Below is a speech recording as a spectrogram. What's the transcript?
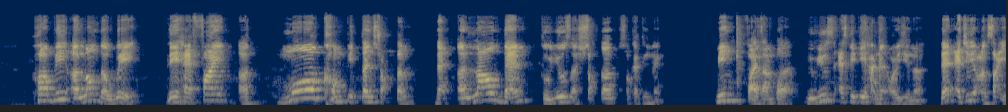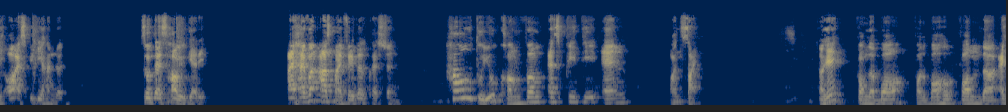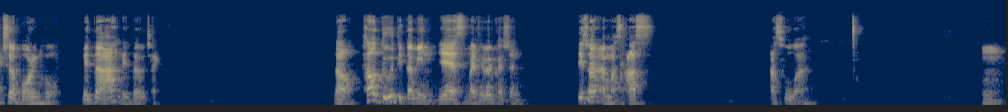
Probably along the way, they have find a more competent short term that allow them to use a shorter socketing length. Mean, for example, you use SPT 100 original, then actually on site is all SPT 100. So that's how you get it. I haven't asked my favorite question. How do you confirm SPTN on site? Okay, from the ball, from the ball hole, from the actual boring hole. Later, ah, later we'll check. Now, how do you determine? Yes, my favorite question. This one I must ask. Ask who? Ah? Hmm.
